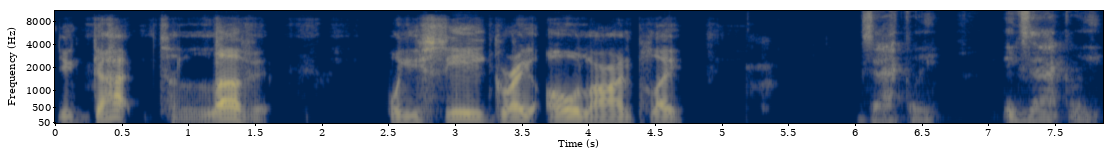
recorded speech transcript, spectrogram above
You got to love it when you see great O line play. Exactly. Exactly.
